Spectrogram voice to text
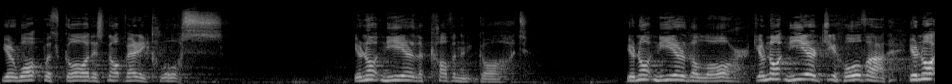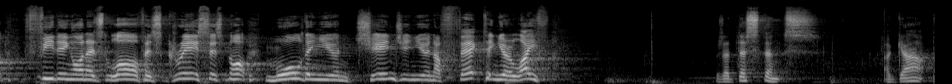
your walk with God is not very close. You're not near the covenant God. You're not near the Lord. You're not near Jehovah. You're not feeding on His love. His grace is not molding you and changing you and affecting your life. There's a distance a gap.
